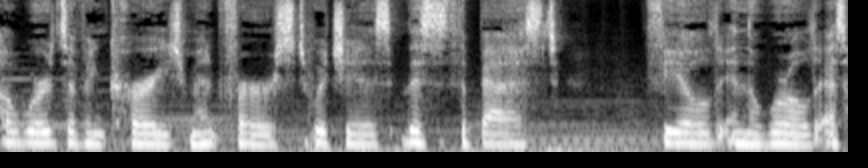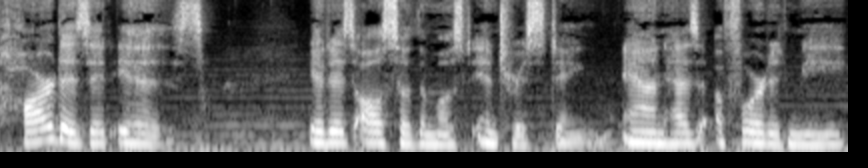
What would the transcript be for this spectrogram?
a words of encouragement first, which is this is the best field in the world. As hard as it is, it is also the most interesting and has afforded me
